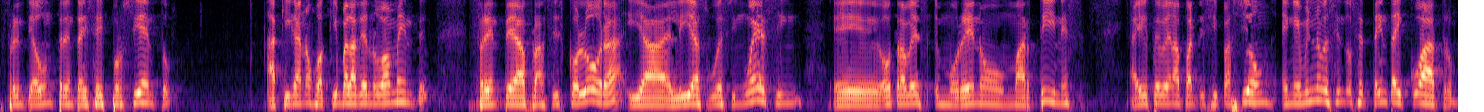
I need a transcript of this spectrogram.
frente a un 36%. Aquí ganó Joaquín Balaguer nuevamente frente a Francisco Lora y a Elías Wessing Wessing, eh, otra vez Moreno Martínez. Ahí usted ve la participación. En el 1974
